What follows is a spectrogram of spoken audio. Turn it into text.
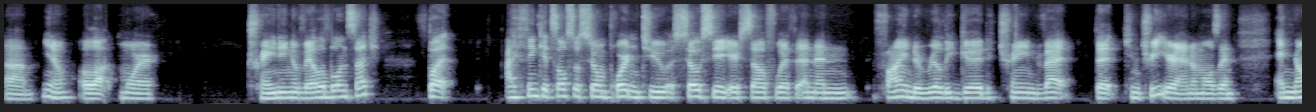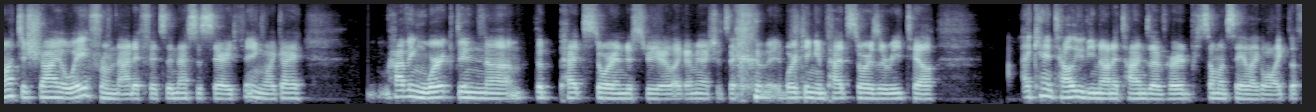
um, you know a lot more training available and such but i think it's also so important to associate yourself with and then find a really good trained vet that can treat your animals and and not to shy away from that if it's a necessary thing. Like i having worked in um, the pet store industry or like i mean i should say working in pet stores or retail i can't tell you the amount of times i've heard someone say like oh like the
